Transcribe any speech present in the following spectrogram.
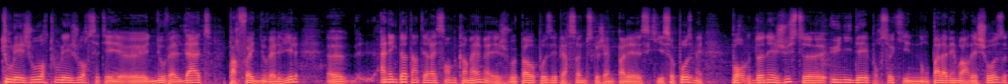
tous les jours, tous les jours, c'était euh, une nouvelle date, parfois une nouvelle ville. Euh, anecdote intéressante quand même, et je veux pas opposer personne parce que j'aime pas ce qui s'oppose, mais pour donner juste une idée pour ceux qui n'ont pas la mémoire des choses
